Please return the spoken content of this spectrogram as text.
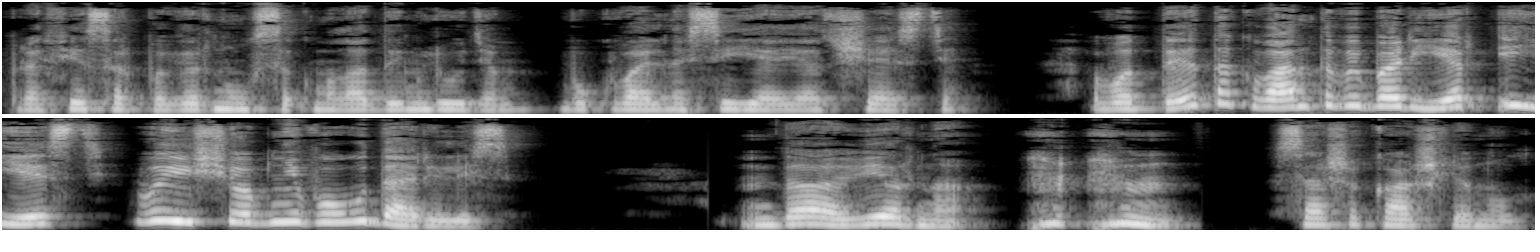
Профессор повернулся к молодым людям, буквально сияя от счастья. Вот это квантовый барьер и есть. Вы еще об него ударились. Да, верно. Саша кашлянул.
